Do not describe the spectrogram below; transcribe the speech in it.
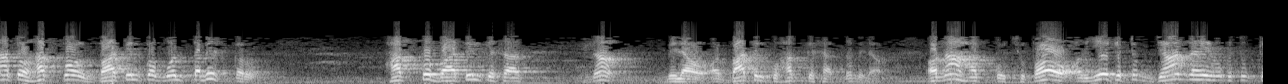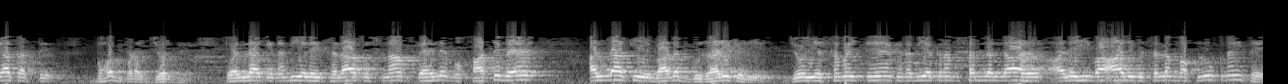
نہ تو حق کو باطل کو ملتبس کرو۔ حق کو باطل کے ساتھ نہ ملاؤ اور باطل کو حق کے ساتھ نہ ملاؤ۔ اور نہ حق کو چھپاؤ۔ اور یہ کہ تم جان رہے ہو کہ تم کیا کرتے بہت بڑا جرم ہے۔ تو اللہ کے نبی علیہ السلاط اسلام پہلے مخاطب ہیں اللہ کی عبادت گزاری کے لیے۔ جو یہ سمجھتے ہیں کہ نبی اکرم صلی اللہ علیہ و وسلم مخلوق نہیں تھے،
